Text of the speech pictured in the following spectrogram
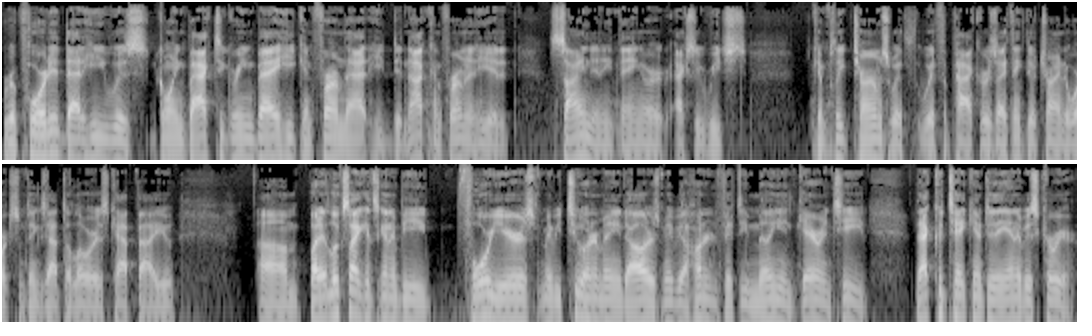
reported that he was going back to Green Bay. He confirmed that. He did not confirm that he had signed anything or actually reached complete terms with with the Packers. I think they're trying to work some things out to lower his cap value. Um, but it looks like it's going to be four years, maybe two hundred million dollars, maybe one hundred and fifty million guaranteed. That could take him to the end of his career.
